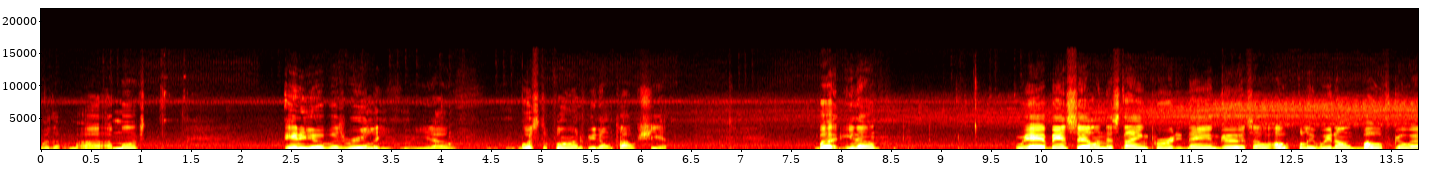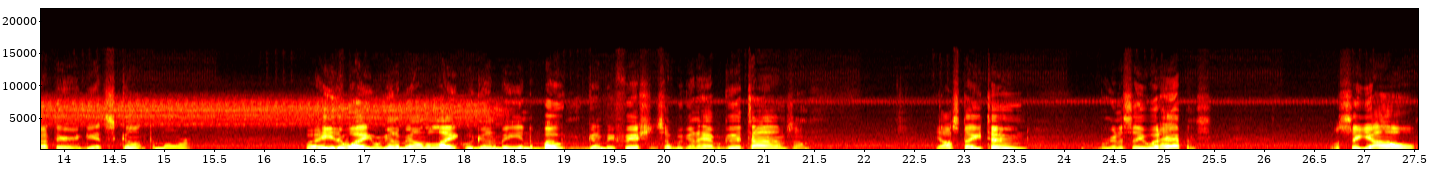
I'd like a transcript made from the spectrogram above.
with uh, amongst any of us really. You know, what's the fun if you don't talk shit? But you know, we have been selling this thing pretty damn good, so hopefully we don't both go out there and get skunked tomorrow. But either way, we're going to be on the lake, we're going to be in the boat, we're going to be fishing, so we're going to have a good time. So y'all stay tuned. We're going to see what happens. We'll see y'all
